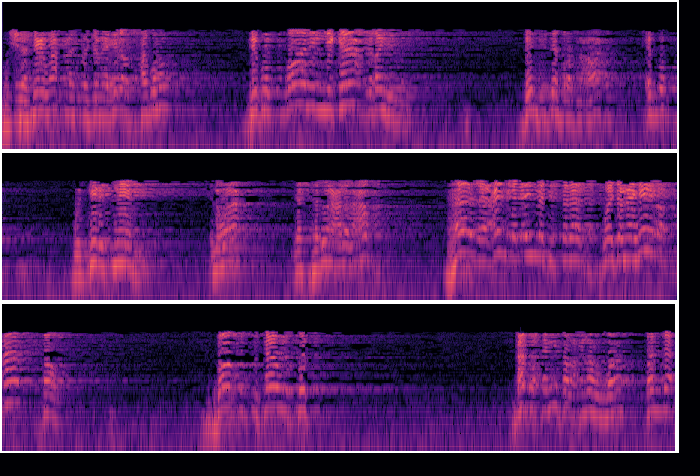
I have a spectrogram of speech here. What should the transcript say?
والشافعي وأحمد وجماهير أصحابهم ببطلان النكاح بغير الولي بنت تهرب مع واحد تحبه؟ وتدير اثنين هو يشهدون على العقد. هذا عند الأئمة الثلاثة وجماهير الأصحاب باطل باطل تساوي الصفر أبو حنيفة رحمه الله قال لا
